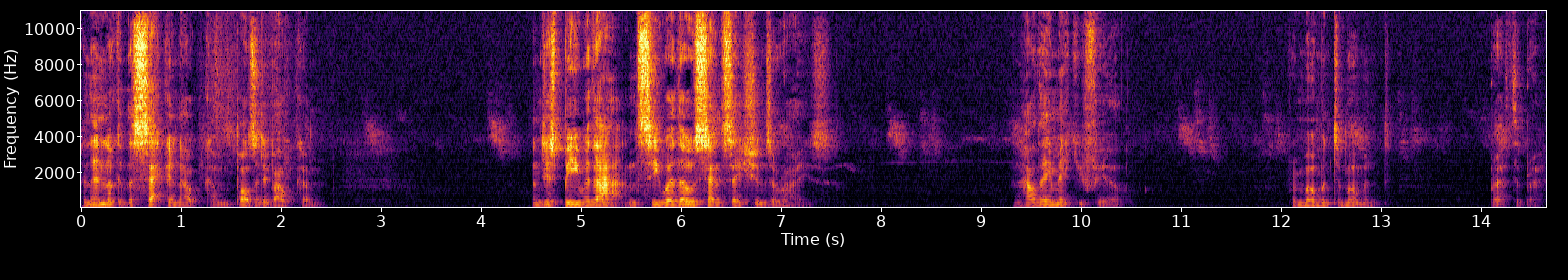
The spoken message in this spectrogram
And then look at the second outcome, positive outcome And just be with that and see where those sensations arise and how they make you feel from moment to moment, breath to breath.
